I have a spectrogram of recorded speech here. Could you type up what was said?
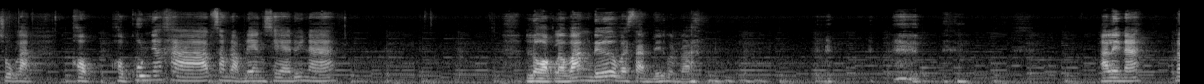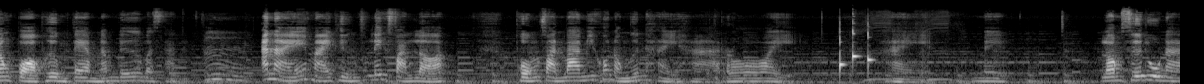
โชคละขอบขอบคุณนะครับสำหรับแรงแชร์ด้วยนะ หลอกระวังเด้อวาสันเด้อคนว่าอะไรนะ น้องปอเพิ่มแต้มน้ำเด้อวาสัน อืมอันไหนหมายถึงเลขฝันเหรอ ผมฝันว่ามีคนเอาเงินให้หาร้อยให้ไม่ ลองซื้อดูนะ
